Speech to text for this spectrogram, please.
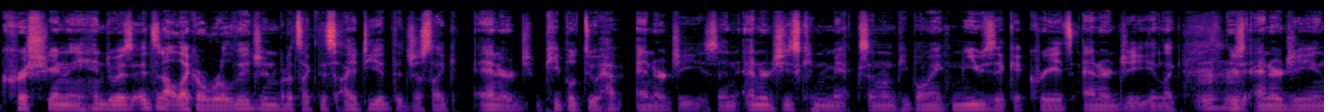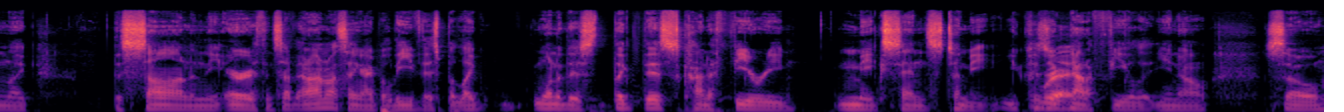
Christianity, Hinduism, it's not like a religion, but it's like this idea that just like energy, people do have energies and energies can mix. And when people make music, it creates energy and like mm-hmm. there's energy in like the sun and the earth and stuff. And I'm not saying I believe this, but like one of this, like this kind of theory makes sense to me because you Right. kind of feel it, you know? So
